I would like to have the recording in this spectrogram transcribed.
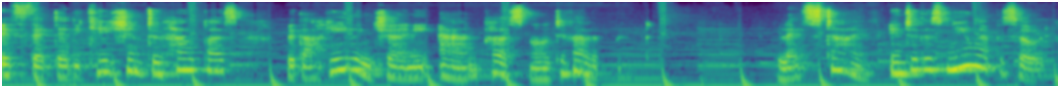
It's their dedication to help us with our healing journey and personal development. Let's dive into this new episode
